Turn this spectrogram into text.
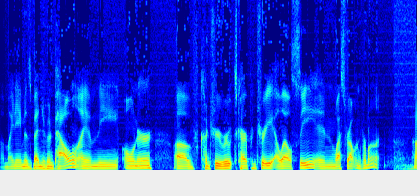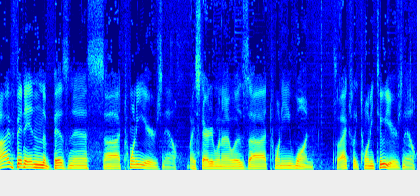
Uh, my name is Benjamin Powell. I am the owner of Country Roots Carpentry LLC in West Rutland, Vermont. I've been in the business uh, 20 years now. I started when I was uh, 21, so actually 22 years now.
